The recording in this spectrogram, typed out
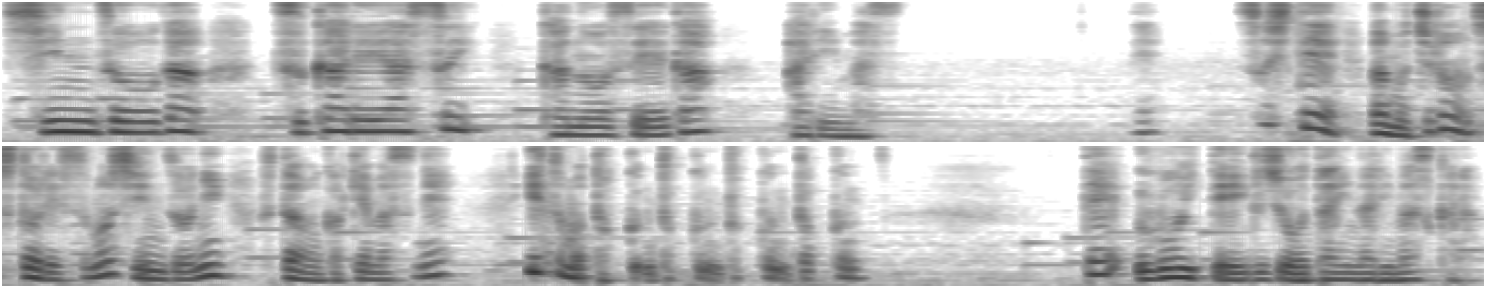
心臓が疲れやすい可能性があります。ね、そして、まあ、もちろんストレスも心臓に負担をかけますね。いつも特訓特訓特訓特訓って動いている状態になりますから。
